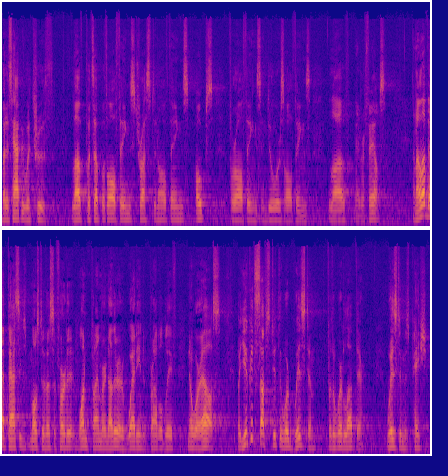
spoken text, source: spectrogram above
but it's happy with truth. Love puts up with all things, trusts in all things, hopes for all things, endures all things. Love never fails. And I love that passage. Most of us have heard it at one time or another, at a wedding, probably, if nowhere else. But you could substitute the word wisdom for the word love there. Wisdom is patient.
